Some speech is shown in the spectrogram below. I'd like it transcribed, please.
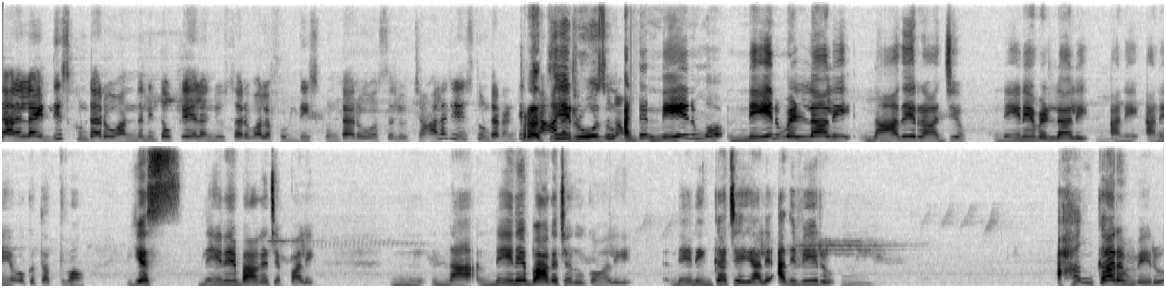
చాలా లైట్ తీసుకుంటారు. అందరిని తొక్కేయాలని చూస్తారు. వాళ్ళ ఫుడ్ తీసుకుంటారు అసలు. చాలా చేస్తుంటారు. అంటే ప్రతిరోజు చూస్తున్నాం. అంటే నేను నేను వెళ్ళాలి నాదే రాజ్యం నేనే వెళ్ళాలి. అని అనే ఒక తత్వం ఎస్ నేనే బాగా చెప్పాలి. న- నేనే బాగా చదువుకోవాలి. నేను ఇంకా చేయాలి. అది వేరు. అహంకారం వేరు.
